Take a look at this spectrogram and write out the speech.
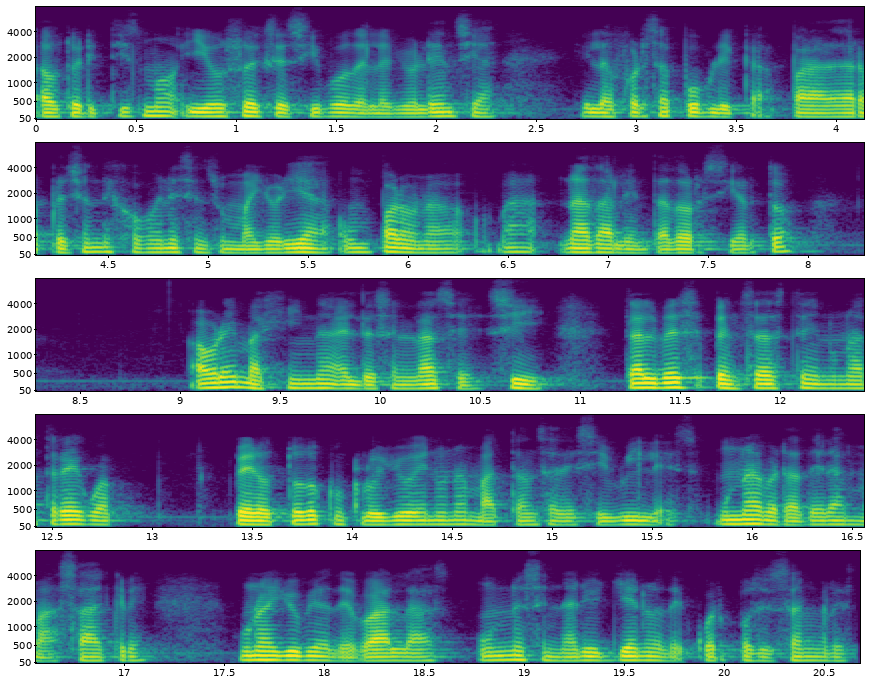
autoritismo y uso excesivo de la violencia y la fuerza pública para la represión de jóvenes en su mayoría, un panorama nada alentador, ¿cierto? Ahora imagina el desenlace. Sí, tal vez pensaste en una tregua, pero todo concluyó en una matanza de civiles, una verdadera masacre una lluvia de balas, un escenario lleno de cuerpos y sangres.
